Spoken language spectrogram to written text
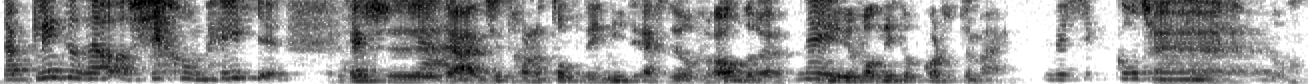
Nou klinkt het wel als Shell een beetje, Het is, eh, Ja. er zit gewoon een top die niet echt wil veranderen. Nee. In ieder geval niet op korte termijn. een beetje conservatief. Nog.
